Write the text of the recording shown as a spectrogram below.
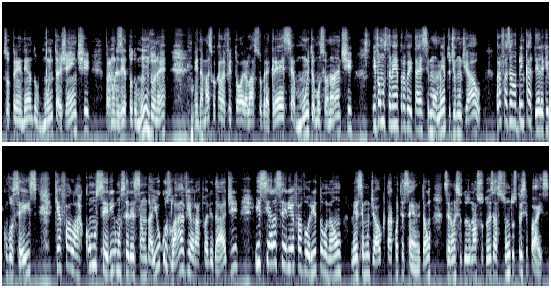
surpreendendo muita gente, para não dizer todo mundo, né? Ainda mais com aquela vitória lá sobre a Grécia, muito emocionante. E vamos também aproveitar esse momento de Mundial para fazer uma brincadeira aqui com vocês, que é falar como seria uma seleção da Iugoslávia na atualidade e se ela seria favorita ou não nesse Mundial que está acontecendo. Então, serão esses dois, nossos dois assuntos principais.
